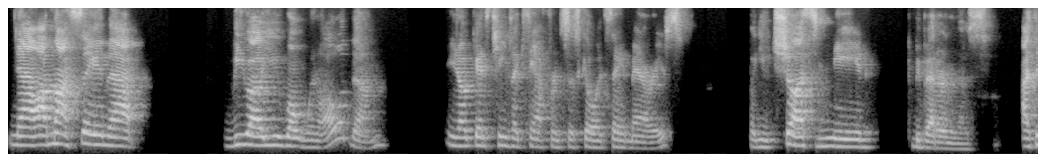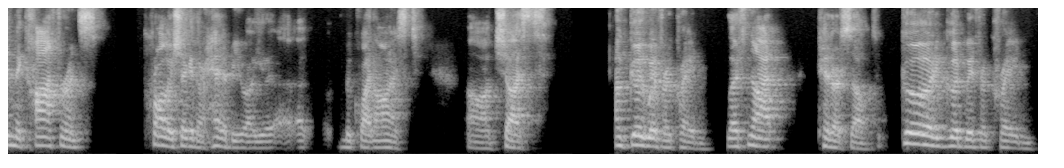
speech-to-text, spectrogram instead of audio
Now, I'm not saying that BYU won't win all of them, you know, against teams like San Francisco and St. Mary's, but you just need to be better than this. I think the conference probably shaking their head at BYU, uh, uh, to be quite honest. Uh, just a good win for Creighton. Let's not kid ourselves. Good, good win for Creighton.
